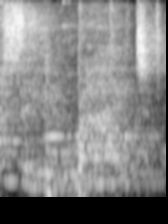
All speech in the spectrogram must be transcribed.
Say it right.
